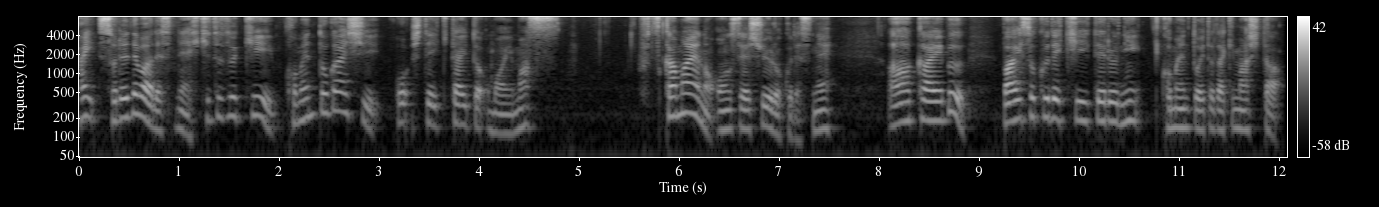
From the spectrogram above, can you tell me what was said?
はい、それではですね、引き続きコメント返しをしていきたいと思います。2日前の音声収録ですね。アーカイブ倍速で聞いてるにコメントをいただきました。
